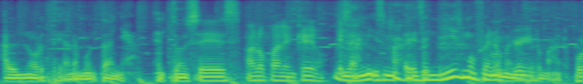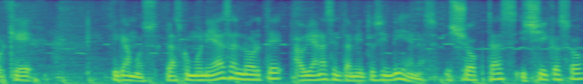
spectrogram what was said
al norte, a la montaña. Entonces... A lo palenquero. Es, la misma, es el mismo fenómeno, hermano, porque digamos, las comunidades al norte habían asentamientos indígenas. Shoktas y Chickasaw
